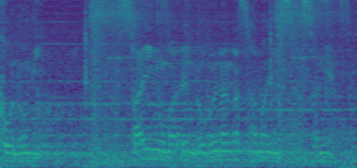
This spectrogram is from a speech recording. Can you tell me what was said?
この身。最後まで信長様に捧げ。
